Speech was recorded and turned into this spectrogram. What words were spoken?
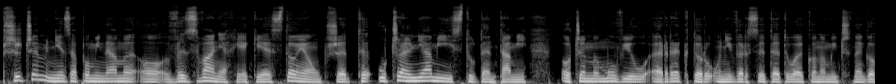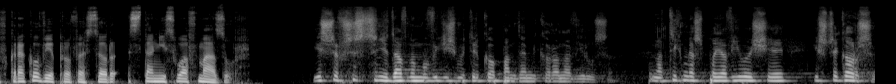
przy czym nie zapominamy o wyzwaniach, jakie stoją przed uczelniami i studentami, o czym mówił rektor Uniwersytetu Ekonomicznego w Krakowie, profesor Stanisław Mazur. Jeszcze wszyscy niedawno mówiliśmy tylko o pandemii koronawirusa natychmiast pojawiły się jeszcze gorsze.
